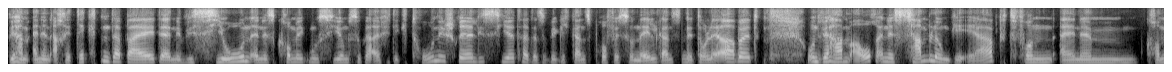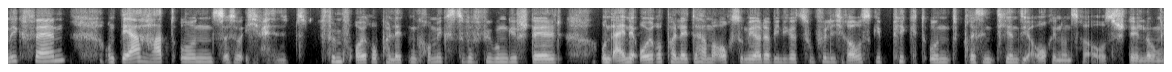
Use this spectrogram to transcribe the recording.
Wir haben einen Architekten dabei, der eine Vision eines Comicmuseums sogar architektonisch realisiert hat, also wirklich ganz professionell, ganz eine tolle Arbeit. Und wir haben auch eine Sammlung geerbt von einem Comic-Fan und der hat uns, also ich weiß nicht, fünf Euro-Paletten Comics zur Verfügung gestellt und eine Euro-Palette haben wir auch so mehr oder weniger zufällig rausgepickt und präsentieren die auch in unserer Ausstellung.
